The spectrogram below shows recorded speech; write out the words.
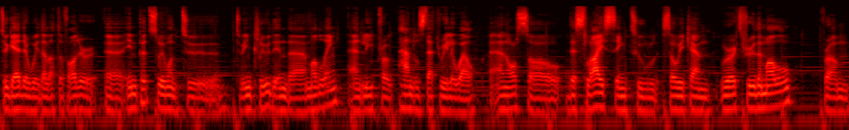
together with a lot of other uh, inputs we want to, to include in the modeling and Leapfrog handles that really well. And also the slicing tool so we can work through the model from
